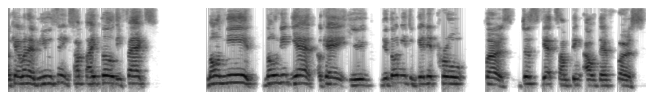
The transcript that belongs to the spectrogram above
Okay, I want to have music, subtitle, effects. No need, no need yet. Okay, you you don't need to get it pro first. Just get something out there first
